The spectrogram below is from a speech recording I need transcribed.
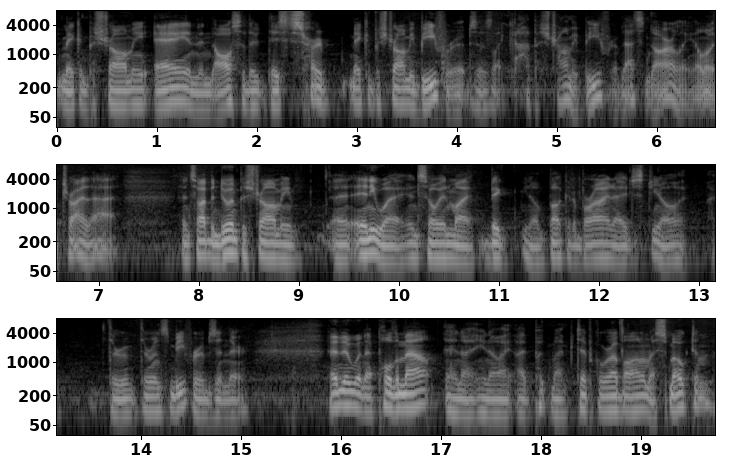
making pastrami A, and then also they, they started making pastrami beef ribs. I was like, God, pastrami beef rib, that's gnarly. I want to try that. And so I've been doing pastrami uh, anyway. And so in my big, you know, bucket of brine, I just, you know, I threw threw in some beef ribs in there. And then when I pulled them out, and I, you know, I, I put my typical rub on them, I smoked them,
